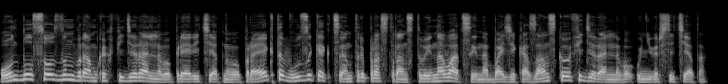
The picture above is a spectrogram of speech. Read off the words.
Он был создан в рамках федерального приоритетного проекта вуза как центры пространства инноваций на базе Казанского федерального университета.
